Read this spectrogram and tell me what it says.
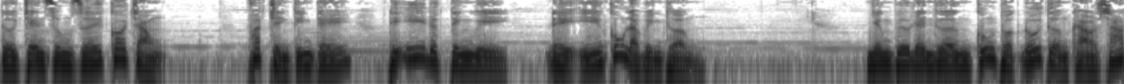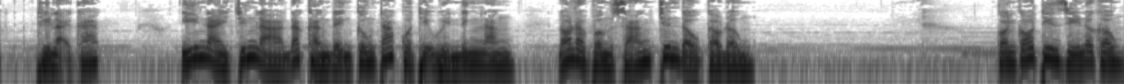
từ trên xuống dưới coi trọng. Phát triển kinh tế thì y được tình ủy để ý cũng là bình thường. Nhưng Viu Liên Hương cũng thuộc đối tượng khảo sát thì lại khác Ý này chính là đã khẳng định công tác của thị ủy Ninh Lăng Đó là vầng sáng trên đầu Cao Đông Còn có tin gì nữa không?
